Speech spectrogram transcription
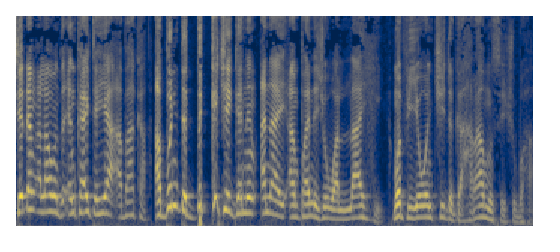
Sai ɗan alawan da in kayi tahiya a baka. Abin da duk kake ganin ana yi amfani da shi wallahi mafi yawanci daga haramun sai shubuha.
